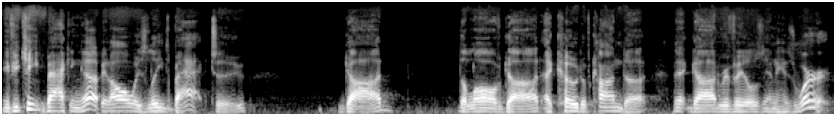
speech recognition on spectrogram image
if you keep backing up, it always leads back to God, the law of God, a code of conduct that God reveals in His Word.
